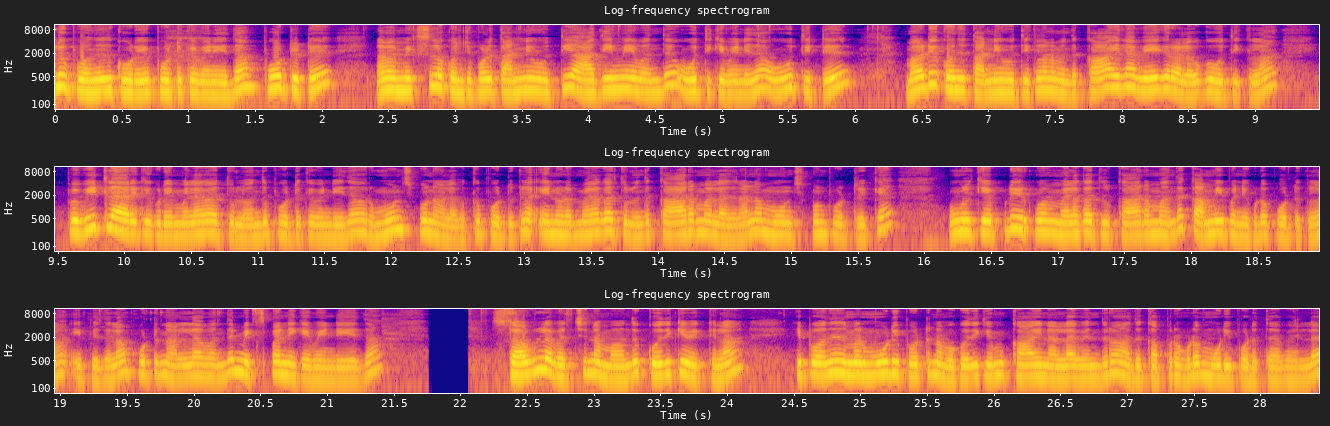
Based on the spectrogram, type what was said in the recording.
உப்பு வந்து கூடயே போட்டுக்க வேண்டியதான் போட்டுட்டு நம்ம மிக்சியில் கொஞ்சம் போல் தண்ணி ஊற்றி அதையுமே வந்து ஊற்றிக்க வேண்டியதான் ஊற்றிட்டு மறுபடியும் கொஞ்சம் தண்ணி ஊற்றிக்கலாம் நம்ம இந்த காயெல்லாம் வேகிற அளவுக்கு ஊற்றிக்கலாம் இப்போ வீட்டில் அரைக்கக்கூடிய மிளகாத்தூள் வந்து போட்டுக்க வேண்டியதாக ஒரு மூணு ஸ்பூன் அளவுக்கு போட்டுக்கலாம். என்னோடய மிளகாத்தூள் வந்து காரமாக இல்லாதனால நான் மூணு ஸ்பூன் போட்டிருக்கேன். உங்களுக்கு எப்படி இருக்கும் மிளகாத்தூள் காரமாக இருந்தால் கம்மி பண்ணி கூட போட்டுக்கலாம். இப்போ இதெல்லாம் போட்டு நல்லா வந்து மிக்ஸ் பண்ணிக்க வேண்டியதுதான். ஸ்டவ்வில் வச்சு நம்ம வந்து கொதிக்க வைக்கலாம். இப்போ வந்து இந்த மாதிரி மூடி போட்டு நம்ம கொதிக்கும் காய் நல்லா வெந்துடும் அதுக்கப்புறம் கூட மூடி போட தேவையில்லை.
